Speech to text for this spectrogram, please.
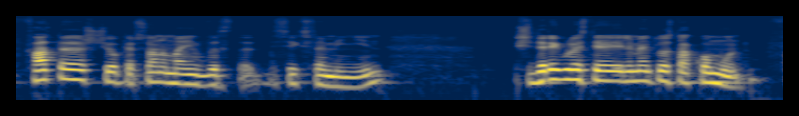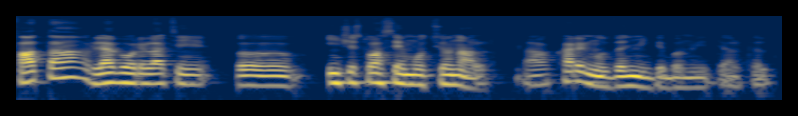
fată și o persoană mai în vârstă, de sex feminin, și de regulă este elementul ăsta comun. Fata leagă o relație uh, incestuoasă emoțional, da? care nu-ți dă nimic de bănuit de altfel,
